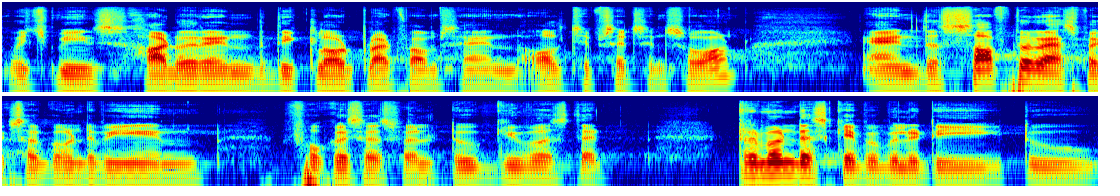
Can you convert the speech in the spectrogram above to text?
which means hardware and the cloud platforms and all chipsets and so on. And the software aspects are going to be in focus as well to give us that tremendous capability to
